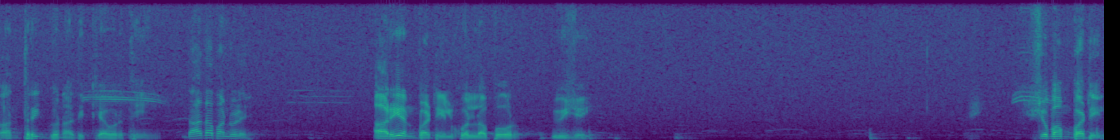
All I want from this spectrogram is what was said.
तांत्रिक गुणाधिक्यावरती दादा पांडुळे. आर्यन पाटील कोल्हापूर विजय. शुभम पाटील.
